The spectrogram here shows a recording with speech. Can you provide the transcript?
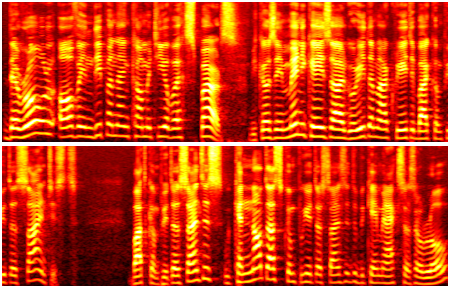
the role of independent committee of experts, because in many cases algorithms are created by computer scientists. But computer scientists, we cannot ask computer scientists to become experts of law,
